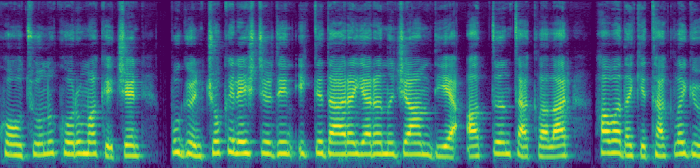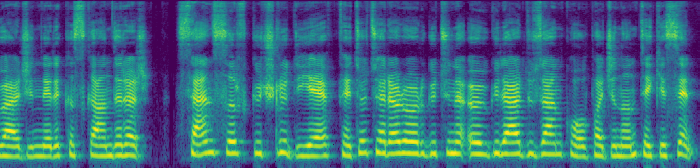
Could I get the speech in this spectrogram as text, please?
Koltuğunu korumak için bugün çok eleştirdiğin iktidara yaranacağım diye attığın taklalar havadaki takla güvercinleri kıskandırır. Sen sırf güçlü diye FETÖ terör örgütüne övgüler düzen kolpacının tekisin.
